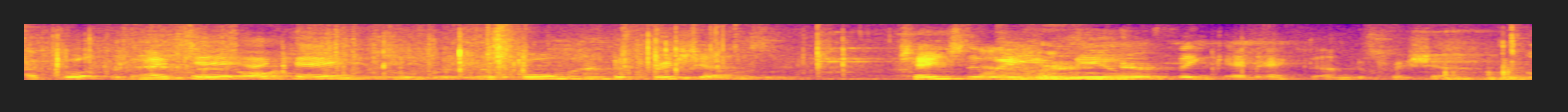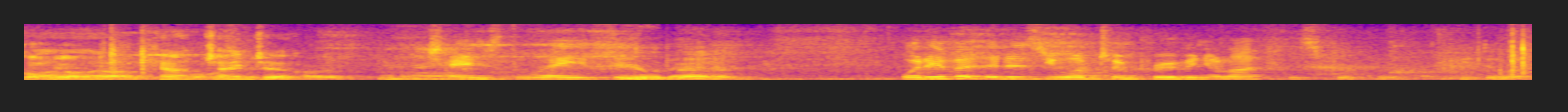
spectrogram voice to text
A book, okay, okay. Perform under pressure. Change the way you feel, think, and act under pressure. Oh, you can't change it. Mm-hmm. Change the way you feel, Feel about it. Whatever it is you want to improve in your life, this book will help you do it.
